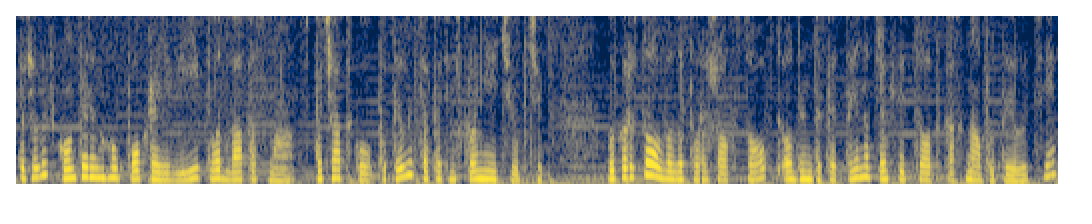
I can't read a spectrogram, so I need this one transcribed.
Почали з контурінгу по краєвій по два пасма. Спочатку потилиця, потім скроні і чубчик. Використовували порошок софт 1 до 5 на 3% на потилиці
